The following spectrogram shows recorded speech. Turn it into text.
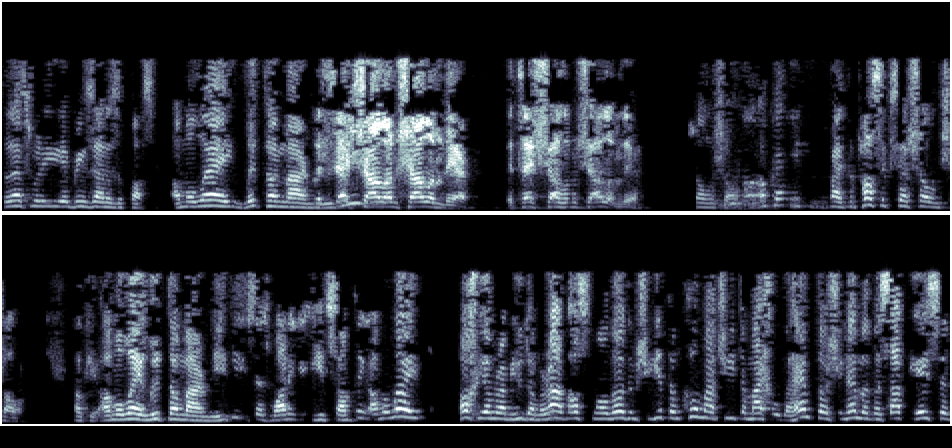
So that's what he brings down as a puzzle. Amalei litan mar. It says shalom shalom there. It says shalom shalom there. Shalom shalom. Okay. Right. The pasuk says shalom shalom. Okay. Amalei lita marmidi. He says, why don't you eat something? Amalei. Klum Machita Michael Yesa.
